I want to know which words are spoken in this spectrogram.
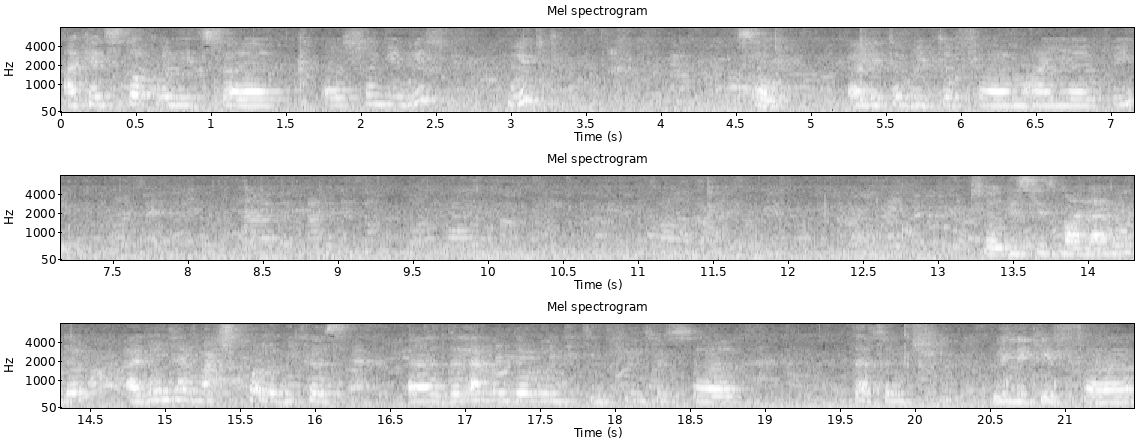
I can stop when it's uh, uh, semi-whipped. whipped. So a little bit of uh, my uh, cream. So this is my lavender. I don't have much color because uh, the lavender when it infuses uh, doesn't really give uh,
